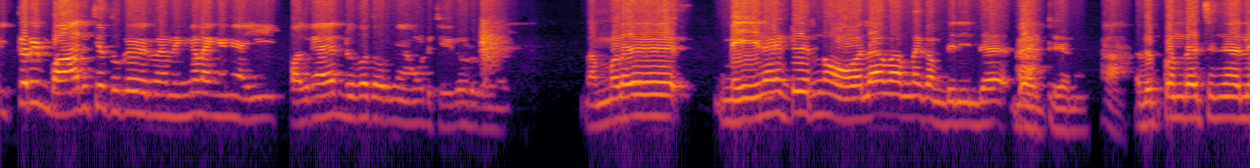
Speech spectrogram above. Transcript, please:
ഇത്രയും ഭാരിച്ച തുക വരുന്നത് നിങ്ങൾ എങ്ങനെയാ ഈ പതിനായിരം രൂപ തുറന്ന് അങ്ങോട്ട് ചെയ്തു കൊടുക്കുന്നത്? നമ്മൾ മെയിൻ ആയിട്ട് വരുന്ന ഓല എന്ന് പറഞ്ഞ കമ്പനീന്റെ ബാറ്ററിയാണ്. അതിപ്പോ എന്താ വെച്ച് കഴിഞ്ഞാൽ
